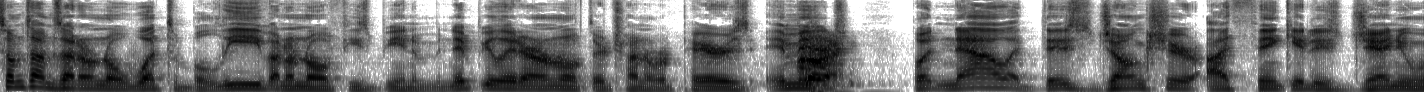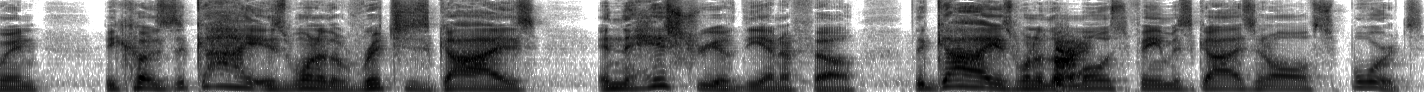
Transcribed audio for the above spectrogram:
sometimes I don't know what to believe. I don't know if he's being a manipulator. I don't know if they're trying to repair his image. Correct. But now at this juncture, I think it is genuine because the guy is one of the richest guys in the history of the NFL. The guy is one of the Correct. most famous guys in all of sports.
